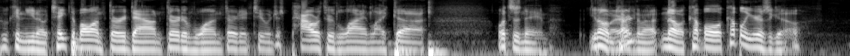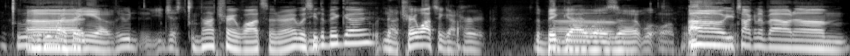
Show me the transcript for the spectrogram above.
who can you know take the ball on third down, third and one, third and two, and just power through the line like uh, what's his name? You know what I'm talking about? No, a couple a couple years ago. Who, who am I Uh, thinking of? Who you just Not Tre Watson, right? Was he the big guy? no? Tre Watson got hurt. The big guy was. Uh, well, well, Oh, you're talking about um.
